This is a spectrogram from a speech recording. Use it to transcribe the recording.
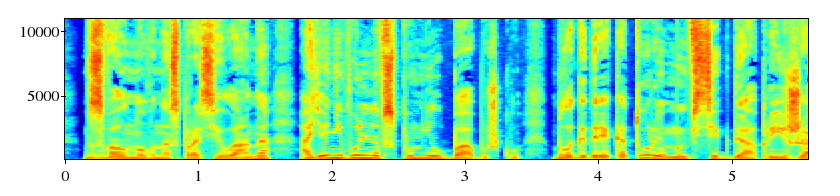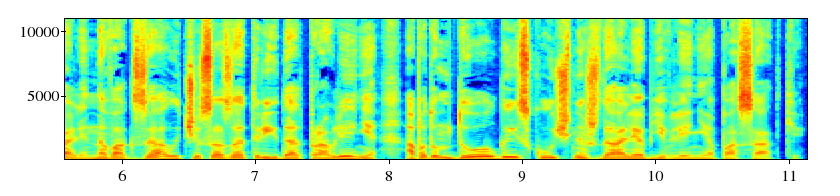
— взволнованно спросила она, а я невольно вспомнил бабушку, благодаря которой мы всегда приезжали на вокзалы часа за три до отправления, а потом долго и скучно ждали объявления посадки.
